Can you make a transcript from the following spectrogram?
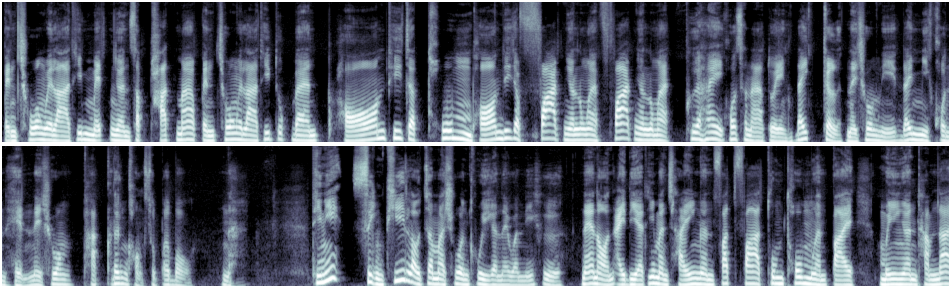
เป็นช่วงเวลาที่เม็ดเงินสะพัดมาก เป็นช่วงเวลาที่ทุกแบรนด์พร้อมที่จะทุ่ม พร้อมที่จะฟาดเงินลงมาฟาดเงินลงมา เพื่อให้โฆษณาตัวเองได้เกิดในช่วงนี้ได้มีคนเห็นในช่วงพักครึ่งของ Super Bowl นะทีนี้สิ่งที่เราจะมาชวนคุยกันในวันนี้คือ แน่นอนไอเดียที่มันใช้เงินฟาดฟาดทุ่มทุ่มเงินไป มีเงินทำได้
